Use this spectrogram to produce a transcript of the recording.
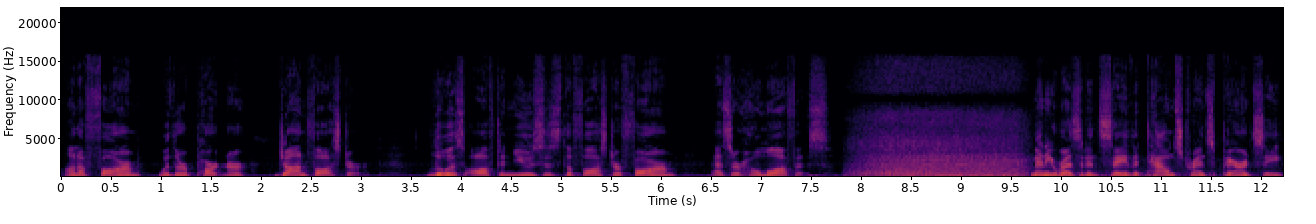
on a farm with her partner, John Foster. Lewis often uses the Foster farm as her home office. Many residents say the town's transparency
